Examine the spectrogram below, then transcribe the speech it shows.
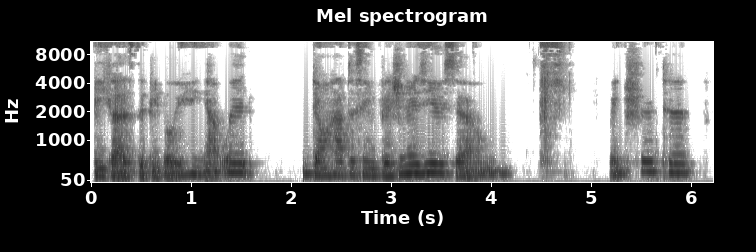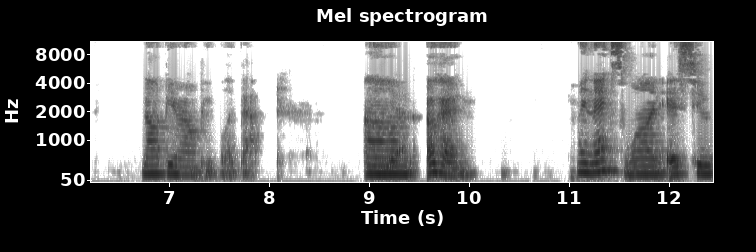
because the people you hang out with don't have the same vision as you. So make sure to not be around people like that. Yeah. Um, okay. My next one is to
